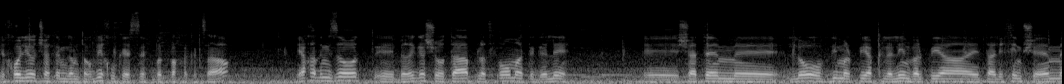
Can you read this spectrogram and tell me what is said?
יכול להיות שאתם גם תרוויחו כסף בטווח הקצר. יחד עם זאת, ברגע שאותה פלטפורמה תגלה שאתם לא עובדים על פי הכללים ועל פי התהליכים שהם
